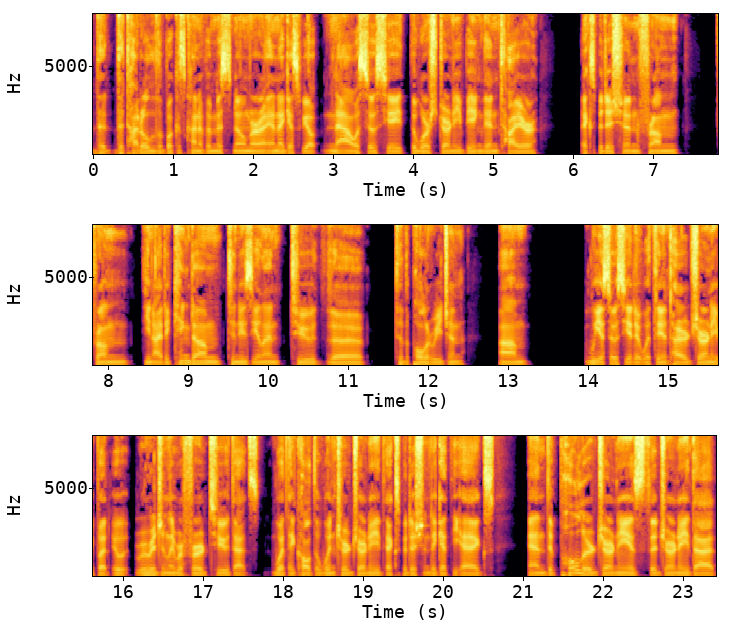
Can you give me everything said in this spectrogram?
the the title of the book is kind of a misnomer, and I guess we now associate the worst journey being the entire expedition from from the United Kingdom to New Zealand to the to the polar region. Um, we associate it with the entire journey, but it originally referred to that's what they called the winter journey, the expedition to get the eggs. And the polar journey is the journey that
